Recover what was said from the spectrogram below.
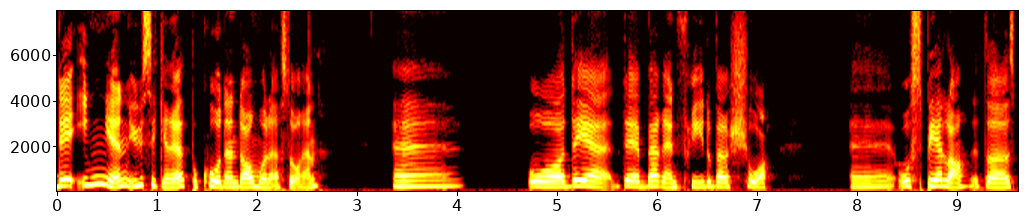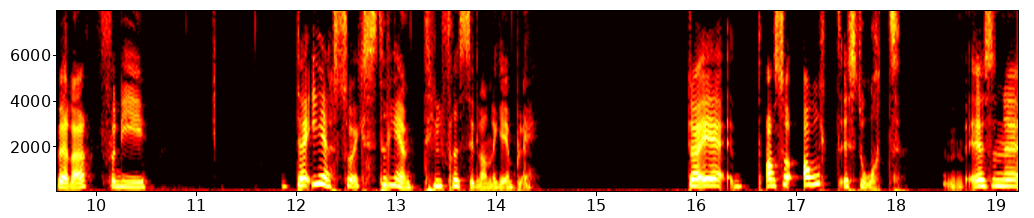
Det er ingen usikkerhet på hvor den dama der står hen. Eh, og det, det er bare en fryd å bare se eh, og spille dette spillet her, fordi det er så ekstremt tilfredsstillende gameplay. Det er Altså, alt er stort. Er sånne,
